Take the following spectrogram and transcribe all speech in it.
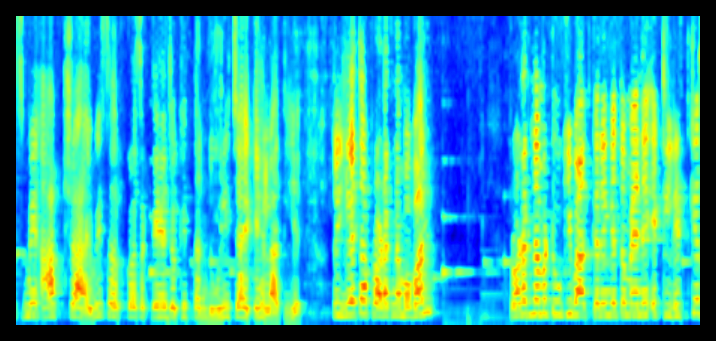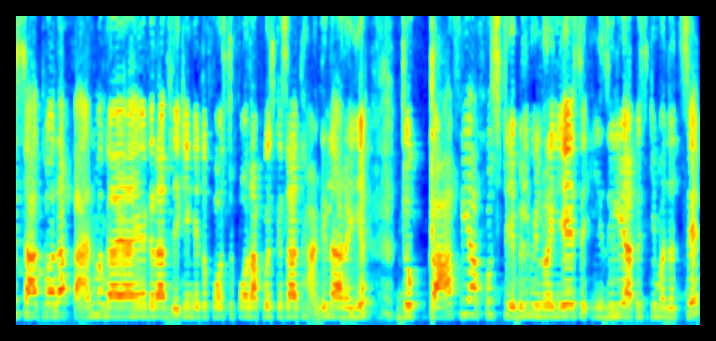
इसमें आप चाय भी सर्व कर सकते हैं जो कि तंदूरी चाय कहलाती है। तो ये था product number one product number two की बात करेंगे तो मैंने एक लिट के साथ वाला पैन मंगाया है। अगर आप देखेंगे तो फ़र्स्ट ऑफ़ ऑल आपको इसके साथ हैंडल आ रही है, जो काफ़ी आपको स्टेबल मिल रही है। इसे इजीली आप इसकी मदद से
